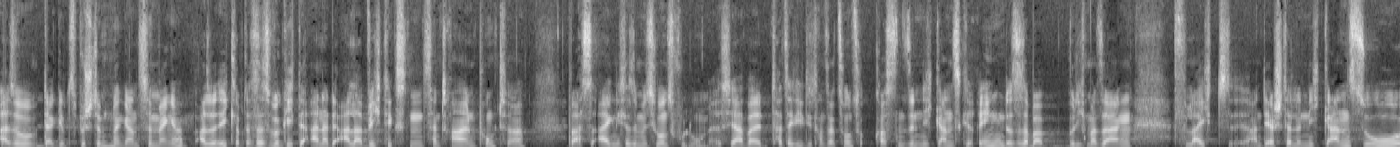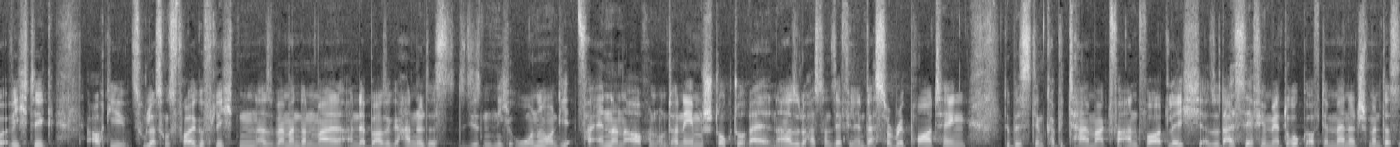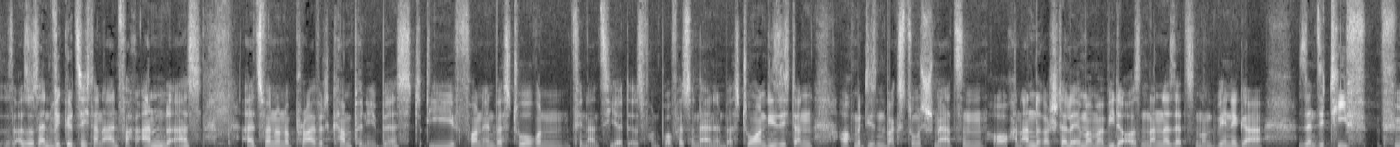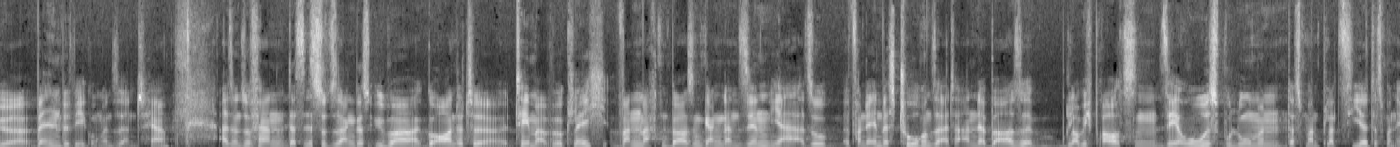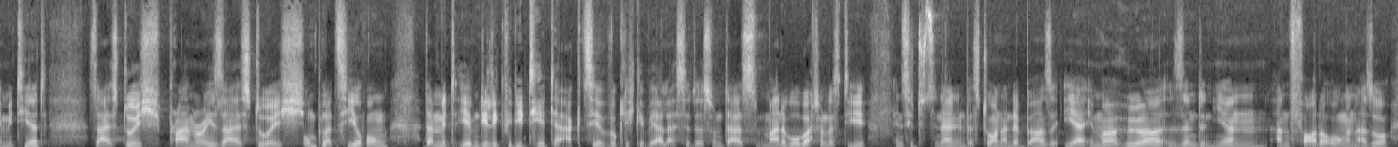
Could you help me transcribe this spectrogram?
Also da gibt es bestimmt eine ganze Menge. Also ich glaube, das ist wirklich der, einer der allerwichtigsten zentralen Punkte, was eigentlich das Emissionsvolumen ist. Ja, weil tatsächlich die Transaktionskosten sind nicht ganz gering. Das ist aber, würde ich mal sagen, vielleicht an der Stelle nicht ganz so wichtig. Auch die Zulassungsfolgepflichten, also wenn man dann mal an der Börse gehandelt ist, die sind nicht ohne und die verändern auch ein Unternehmen strukturell. Ne? Also du hast dann sehr viel Investor Reporting, du bist dem Kapitalmarkt verantwortlich. Also da ist sehr viel mehr Druck auf dem Management. Das ist, also es entwickelt sich dann einfach anders anders, als wenn du eine Private Company bist, die von Investoren finanziert ist, von professionellen Investoren, die sich dann auch mit diesen Wachstumsschmerzen auch an anderer Stelle immer mal wieder auseinandersetzen und weniger sensitiv für Wellenbewegungen sind. Ja? Also insofern, das ist sozusagen das übergeordnete Thema wirklich. Wann macht ein Börsengang dann Sinn? Ja, also von der Investorenseite an der Börse, glaube ich, braucht es ein sehr hohes Volumen, das man platziert, das man emittiert, sei es durch Primary, sei es durch Umplatzierung. Währung, damit eben die Liquidität der Aktie wirklich gewährleistet ist. Und da ist meine Beobachtung, dass die institutionellen Investoren an der Börse eher immer höher sind in ihren Anforderungen. Also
